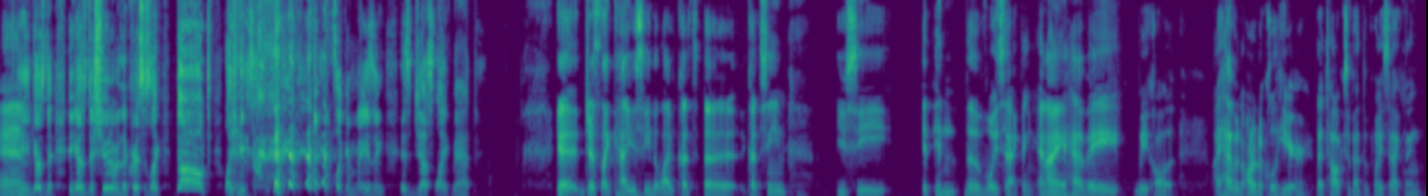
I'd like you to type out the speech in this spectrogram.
He goes to he goes to shoot him, and then Chris is like, "Don't!" Like he's, it's like amazing. It's just like that. yeah, just like how you see the live cut uh cut scene, you see it in the voice acting. And I have a what do you call it? I have an article here that talks about the voice acting.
